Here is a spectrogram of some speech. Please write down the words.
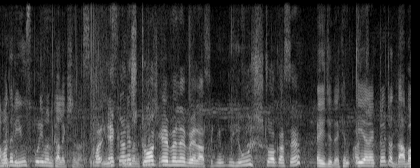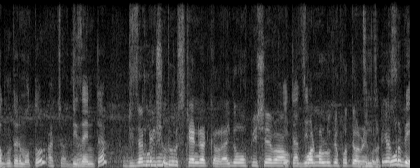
আমাদের ইউজ পরিমাণ কালেকশন আছে। মানে এখানে স্টক অ্যাভেলেবেল আছে কিন্তু হিউজ স্টক আছে। এই যে দেখেন এই আরেকটা এটা দাবা গুটের মতো আচ্ছা, আচ্ছা। ডিজাইনটা। ডিজাইনটা কিন্তু স্ট্যান্ডার্ড কালার একদম অফিসে বা ফর্মাল লুকে পড়তে জি ঠিক আছে? করবে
